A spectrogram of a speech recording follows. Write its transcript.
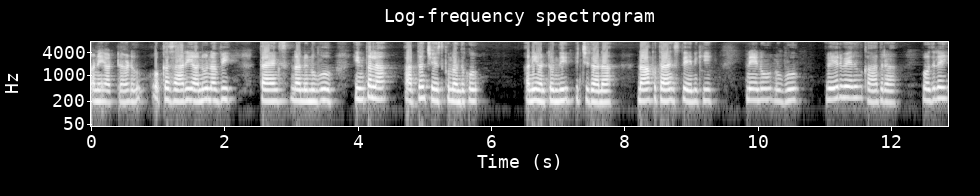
అని అంటాడు. ఒక్కసారి అను నవ్వి థ్యాంక్స్ నన్ను నువ్వు ఇంతలా అర్థం చేసుకున్నందుకు అని అంటుంది పిచ్చిదానా. నాకు థ్యాంక్స్ దేనికి? నేను నువ్వు వేరువేరు కాదురా. వదిలేయ్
